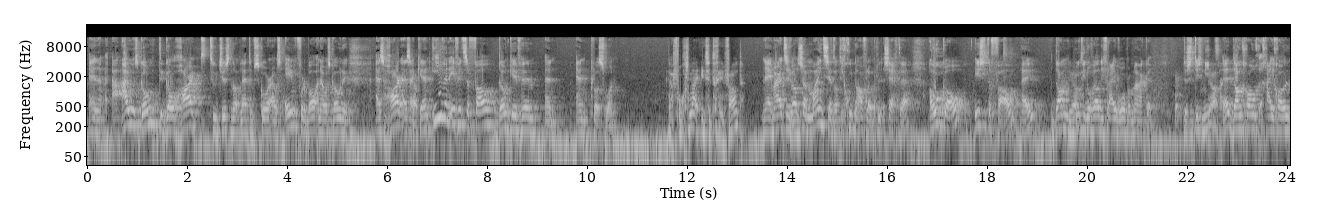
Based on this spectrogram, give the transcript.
En I, I was going to go hard to just not let him score. I was aiming for the ball and I was going as hard as I can. Even if it's a foul, don't give him an N plus one. Nou, volgens mij is het geen fout. Nee, maar het is wel zijn mindset wat hij goed na afloop zegt, hè? Ook al is het een foul, hè, dan Ja. moet hij nog wel die vrije worpen maken. Dus het is niet, Ja. hè, dan gewoon, ga je gewoon...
